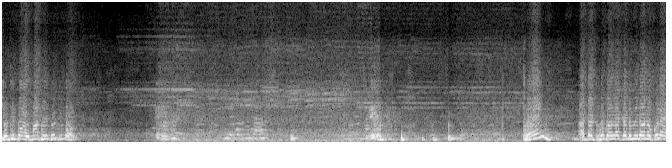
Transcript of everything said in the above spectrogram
দুটি বল মাঠে দুটি বল। একটা ফুটবল একাডেমির অনুকূলে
